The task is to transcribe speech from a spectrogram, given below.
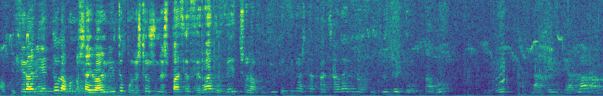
Aunque hiciera viento, la voz no se llevaba el viento porque esto es un espacio cerrado. De hecho, la función que tiene esta fachada es una función de tornador. Gente hablaba,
